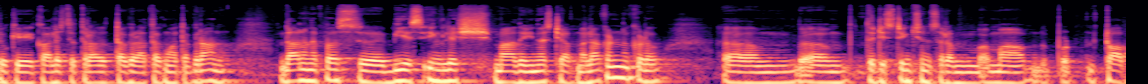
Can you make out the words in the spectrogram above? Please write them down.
چونکه کالج ته تر تګ راتګ ما ته ګران دا نه پس بي اس انګلیش ما د یونیورسيټي اف ملاکنډ نه کړو د ډیسټینګشن سره ما ټاپ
